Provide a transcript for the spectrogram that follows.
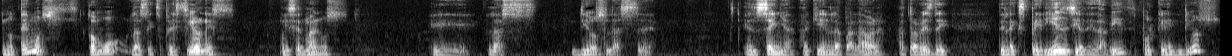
notemos cómo las expresiones, mis hermanos, eh, las Dios las eh, enseña aquí en la palabra a través de, de la experiencia de David, porque en Dios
